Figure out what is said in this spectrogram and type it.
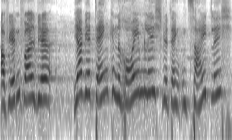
Auf jeden Fall, wir, ja, wir denken räumlich, wir denken zeitlich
